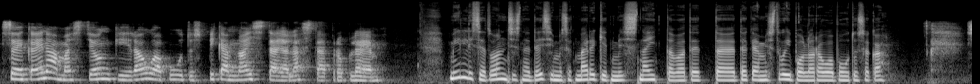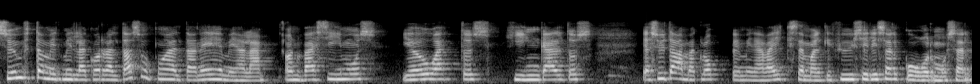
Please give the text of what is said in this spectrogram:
seega enamasti ongi rauapuudus pigem naiste ja laste probleem millised on siis need esimesed märgid, mis näitavad, et tegemist võib olla rauapuudusega? sümptomid, mille korral tasub mõelda aneemiale, on väsimus, jõuetus, hingeldus ja südame kloppimine väiksemalgi füüsilisel koormusel,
